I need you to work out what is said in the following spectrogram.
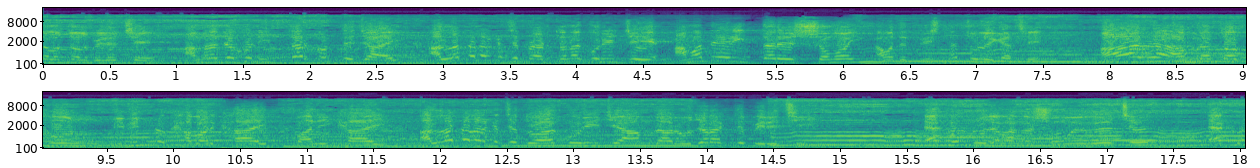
চলাচল বেড়েছে। আমরা যখন ইফতার করতে যাই, আল্লাহ তালার কাছে প্রার্থনা করি যে আমাদের ইফতারের সময় আমাদের তৃষ্ণা চলে গেছে। আর আমরা তখন বিভিন্ন খাবার খাই, পানি খাই। আল্লাহ তালার কাছে দোয়া করি যে আমরা রোজা রাখতে পেরেছি। এখন রোজা ভাঙার সময় হয়েছে। এখন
